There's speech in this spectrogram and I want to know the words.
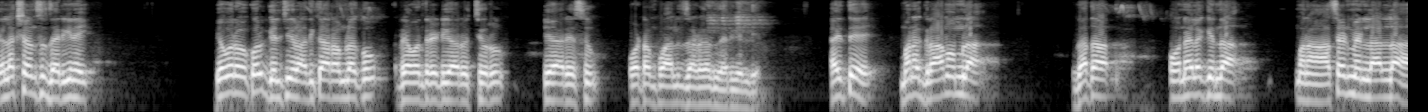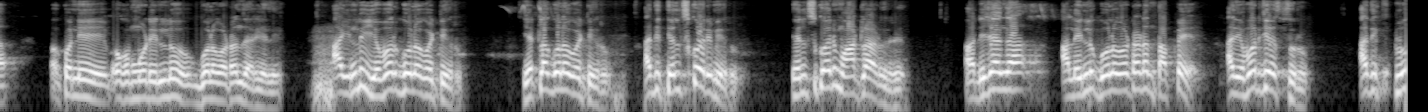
ఎలక్షన్స్ జరిగినాయి. ఎవరో ఒకరు గెలిచారు అధికారంలోకి. రేవంత్ రెడ్డి గారు వచ్చారు టీఆర్ఎస్ ఓటం పాలు జరగడం జరిగింది. అయితే మన గ్రామంలో గత ఓ నెల కింద మన అసైన్మెంట్లల్లో కొన్ని ఒక మూడు ఇండ్లు గూలగొట్టడం జరిగింది. ఆ ఇండ్లు ఎవరు గూలగొట్టారు ఎట్లా గూలగొట్టారు అది తెలుసుకోరు మీరు. తెలుసుకొని మాట్లాడరు నిజంగా వాళ్ళ ఇల్లు గూలగొట్టడం తప్పే. అది ఎవరు చేస్తురు అది క్లూ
